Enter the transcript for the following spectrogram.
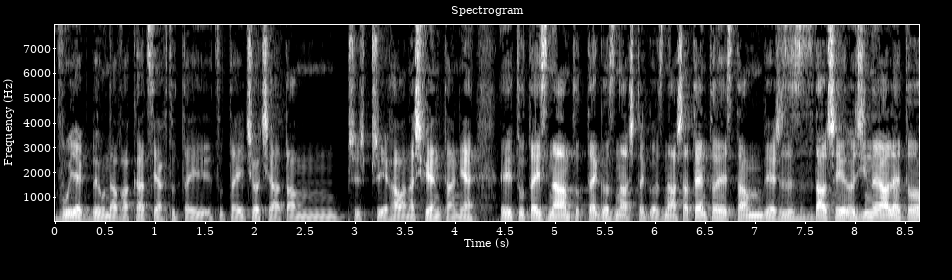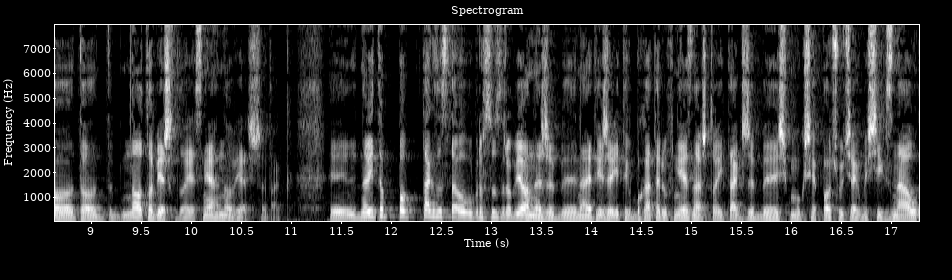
wujek był na wakacjach, tutaj, tutaj ciocia tam przy, przyjechała na święta, nie? Y, Tutaj znam, tu tego znasz, tego znasz, a ten to jest tam, wiesz, z, z dalszej rodziny, ale to, to, no to wiesz kto to jest, nie? No wiesz, tak. Y, No i to po, tak zostało po prostu zrobione, żeby nawet jeżeli tych bohaterów nie znasz, to i tak, żebyś mógł się poczuć, jakbyś ich znał.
